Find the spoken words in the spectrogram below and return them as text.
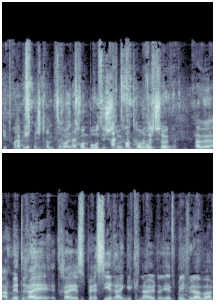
Die Trompetenstrümpfe? Tro Was? Thrombosestrümpfe. Ach, Thrombosestrümpfe. Habe hab mir drei, drei Espressi reingeknallt und jetzt bin ich wieder wach.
